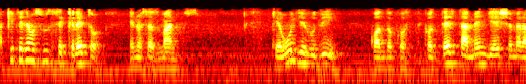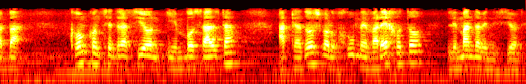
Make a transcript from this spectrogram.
Aquí tenemos un secreto en nuestras manos. Que un Yehudí, cuando contesta Amén Yeshemer Abba con concentración y en voz alta, a Kadosh Baruchu Mevarejoto le manda bendiciones.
